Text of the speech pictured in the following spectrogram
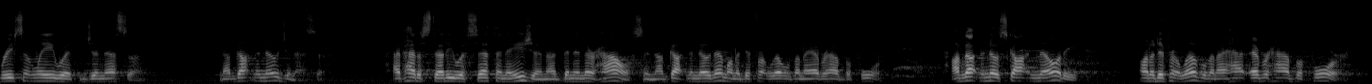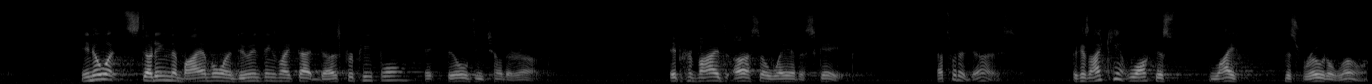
recently with Janessa, and I've gotten to know Janessa. I've had a study with Seth and Asia, and I've been in their house, and I've gotten to know them on a different level than I ever have before. I've gotten to know Scott and Melody on a different level than I have, ever have before. You know what studying the Bible and doing things like that does for people? It builds each other up. It provides us a way of escape. That's what it does. Because I can't walk this life, this road alone.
